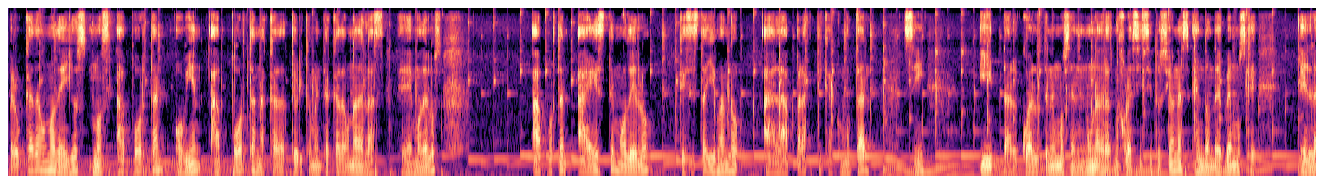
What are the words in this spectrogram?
pero cada uno de ellos nos aportan o bien aportan a cada, teóricamente a cada una de las eh, modelos, aportan a este modelo que se está llevando a la práctica como tal, ¿sí? y tal cual lo tenemos en una de las mejores instituciones en donde vemos que el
